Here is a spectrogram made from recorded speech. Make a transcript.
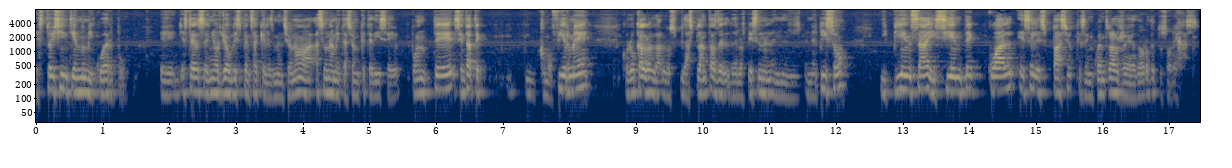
estoy sintiendo mi cuerpo. Eh, este señor Joe Dispensa que les mencionó hace una meditación que te dice, ponte, siéntate como firme, coloca las plantas de, los pies en el, en el piso y piensa y siente cuál es el espacio que se encuentra alrededor de tus orejas.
